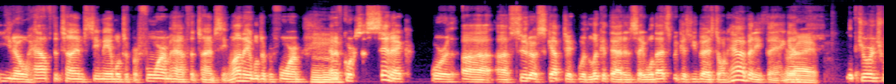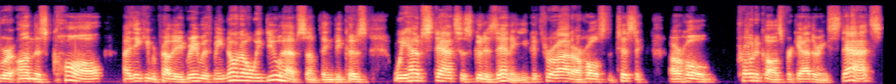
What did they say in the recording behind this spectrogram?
you know half the time seem able to perform half the time seem unable to perform Mhm. and of course a cynic or a, a pseudo skeptic would look at that and say well that's because you guys don't have anything and right. if George were on this call, I think he would probably agree with me. No, no, we do have something because we have stats as good as any. You could throw out our whole statistic, our whole protocols for gathering stats,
